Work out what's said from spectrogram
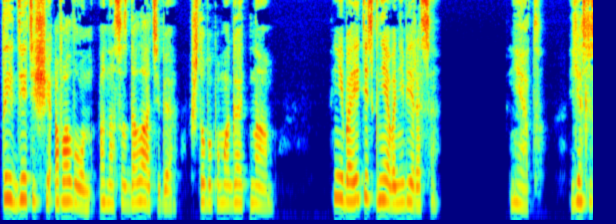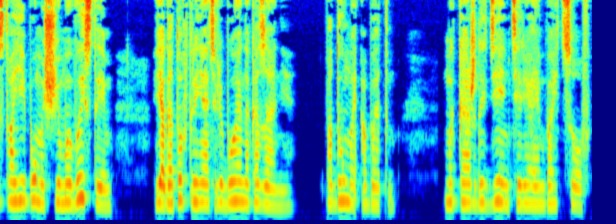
Ты детище Авалон, она создала тебя, чтобы помогать нам. Не боитесь гнева Нибироса? Нет, если с твоей помощью мы выстоим, я готов принять любое наказание. Подумай об этом. Мы каждый день теряем бойцов,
